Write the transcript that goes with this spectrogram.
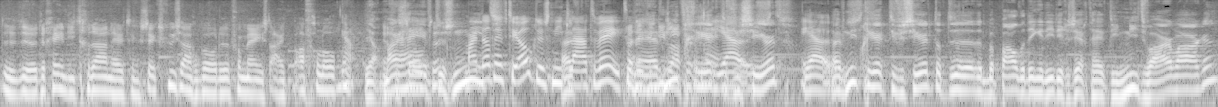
de, de, degene die het gedaan heeft, heeft zijn excuus aangeboden. Voor mij is het item afgelopen. Ja. Maar hij heeft dus niet... maar dat heeft hij ook dus niet Hij- laten weten. Dat hij heeft heeft hij niet niet gerectificeerd. Juist, juist. Hij heeft niet gerectificeerd dat de, de bepaalde dingen die hij gezegd heeft, die niet waar waren.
